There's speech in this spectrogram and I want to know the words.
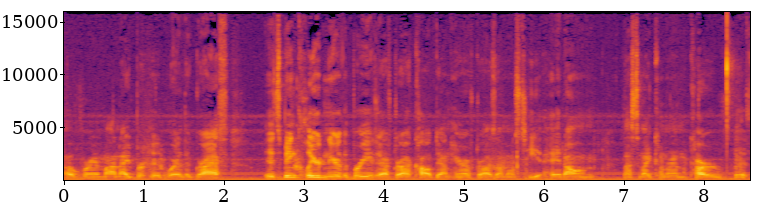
over in my neighborhood where the grass, it's been cleared near the bridge after I called down here after I was almost hit head on by somebody coming around the curve. But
